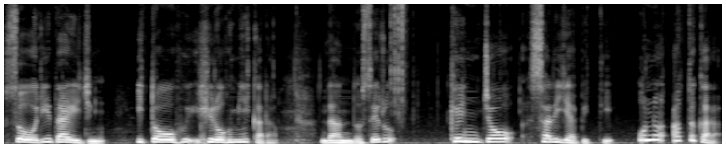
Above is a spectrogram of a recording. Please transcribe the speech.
総理大臣伊藤博文からランドセル献上さりやびてこの後から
